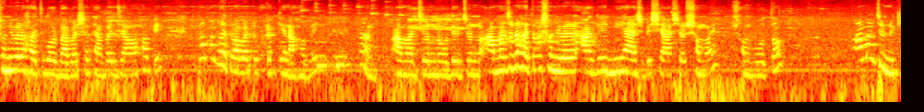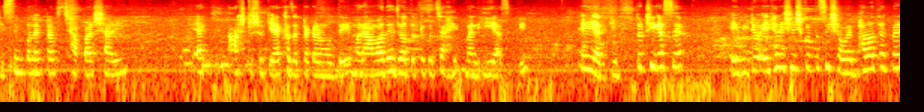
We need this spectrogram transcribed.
শনিবারে হয়তো ওর বাবার সাথে আবার যাওয়া হবে। তখন হয়তো আবার টুকটাক কেনা হবে। হ্যাঁ আমার জন্য, ওদের জন্য। আমার জন্য হয়তো শনিবারের আগে নিয়ে আসবে সে আসার সময়, সম্ভবত। আমার জন্য কি? সিম্পল একটা ছাপার শাড়ি, এক আটশোশো কি এক হাজার টাকার মধ্যে। মানে আমাদের যতটুকু চাই মানে ই আছে কি? এই আর কি। তো ঠিক আছে, এই ভিডিও এখানে শেষ করতেছি। সবাই ভালো থাকবেন,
